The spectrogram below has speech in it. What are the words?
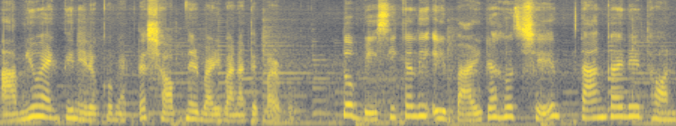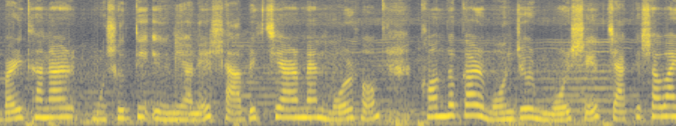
আমিও একদিন এরকম একটা স্বপ্নের বাড়ি বানাতে পারব। তো বেসিক্যালি এই বাড়িটা হচ্ছে টাঙ্গাইলের ধনবাড়ি থানার মুসুদ্দি ইউনিয়নের সাবেক চেয়ারম্যান মোরহম খন্দকার মঞ্জুর মোর্শেদ যাকে সবাই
